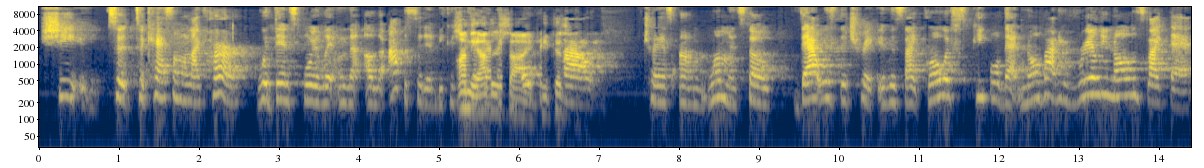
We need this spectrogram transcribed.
she to to cast someone like her would then spoil it on the on the opposite end because she's on the other side because proud trans um woman. So that was the trick. It was like go with people that nobody really knows like that,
